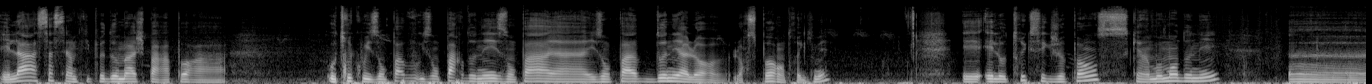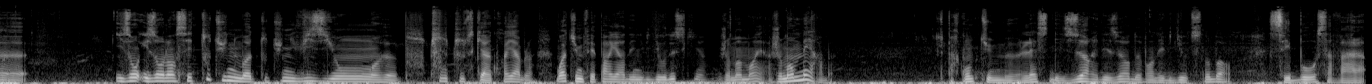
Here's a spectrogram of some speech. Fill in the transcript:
là, ça c'est un petit peu dommage par rapport au truc où ils n'ont pas, pardonné, ils n'ont pas, euh, ils pas donné à leur sport, entre guillemets. Et, l'autre truc, c'est que je pense qu'à un moment donné, euh, ils, ont, ils ont lancé toute une mode, toute une vision, euh, tout, tout ce qui est incroyable. Moi, tu me fais pas regarder une vidéo de ski, hein. je m'emmerde. Par contre, tu me laisses des heures et des heures devant des vidéos de snowboard. C'est beau, ça va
